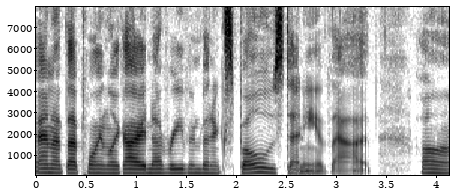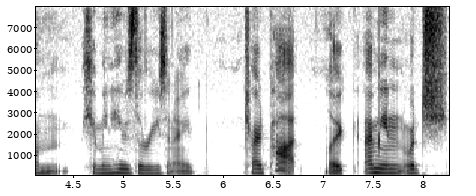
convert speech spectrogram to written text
and at that point like I had never even been exposed to any of that um I mean he was the reason I tried pot like I mean which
